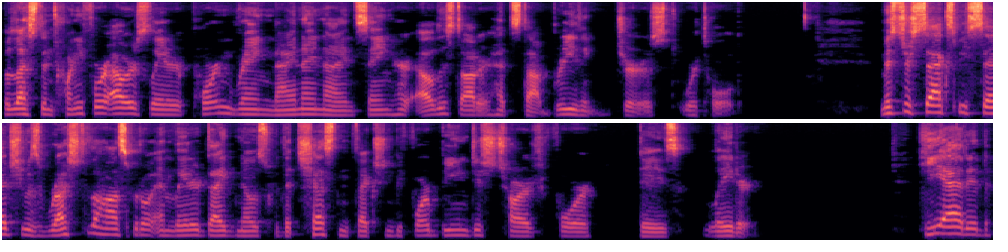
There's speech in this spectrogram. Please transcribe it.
But less than 24 hours later, Porton rang 999 saying her eldest daughter had stopped breathing, jurors were told. Mr. Saxby said she was rushed to the hospital and later diagnosed with a chest infection before being discharged four days later. He added,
